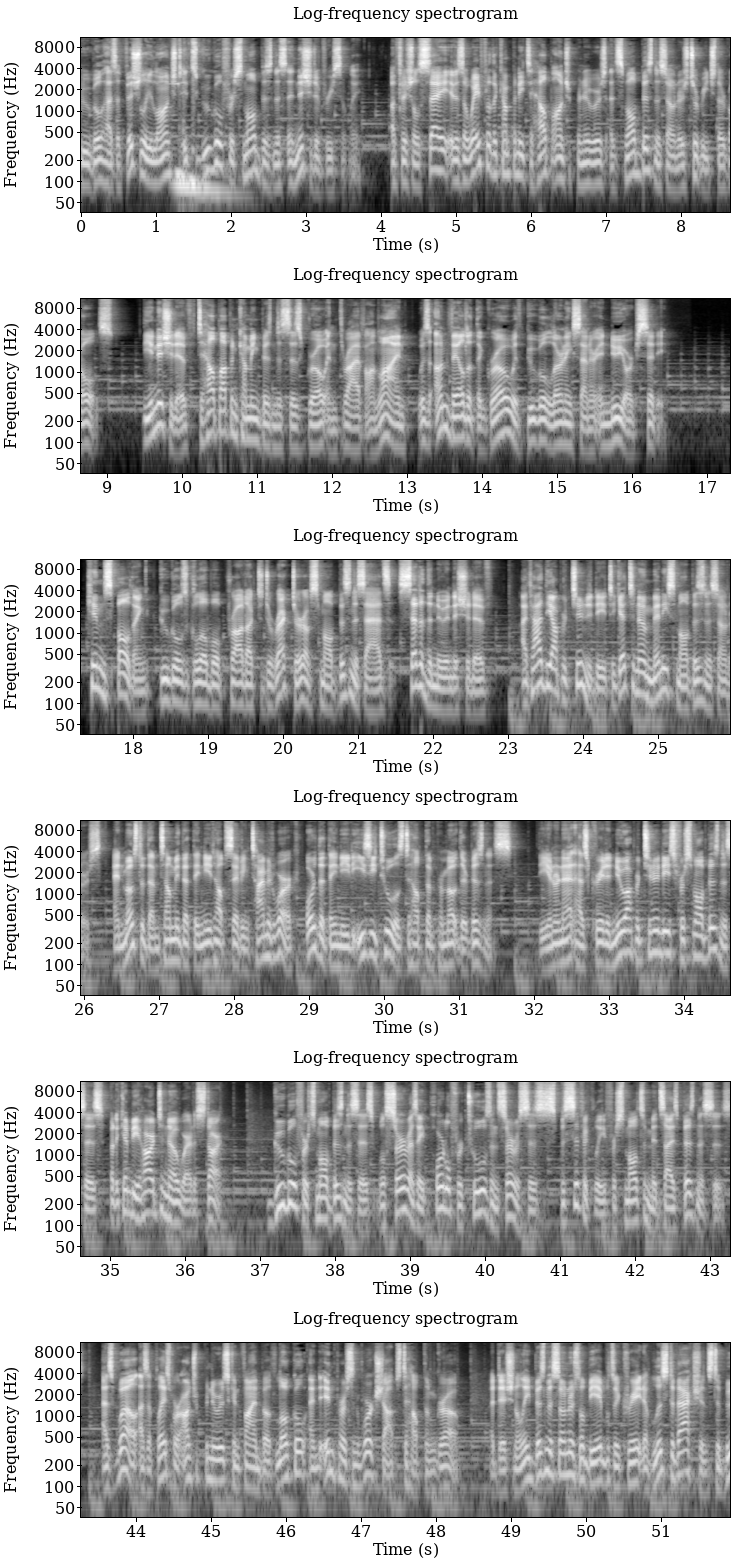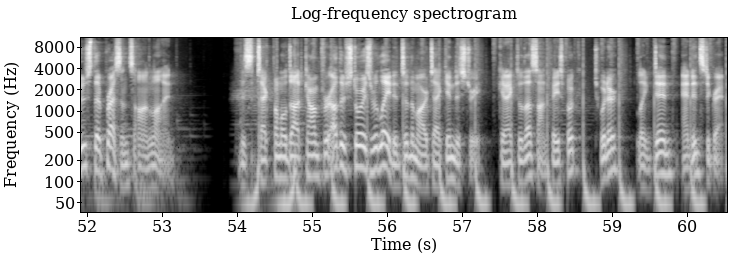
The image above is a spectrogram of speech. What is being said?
Google has officially launched its Google for Small Business initiative recently. Officials say it is a way for the company to help entrepreneurs and small business owners to reach their goals. The initiative, to help up and coming businesses grow and thrive online, was unveiled at the Grow with Google Learning Center in New York City. Kim Spalding, Google's global product director of small business ads, said of the new initiative I've had the opportunity to get to know many small business owners, and most of them tell me that they need help saving time at work or that they need easy tools to help them promote their business. The internet has created new opportunities for small businesses, but it can be hard to know where to start. Google for Small Businesses will serve as a portal for tools and services specifically for small to mid sized businesses, as well as a place where entrepreneurs can find both local and in person workshops to help them grow. Additionally, business owners will be able to create a list of actions to boost their presence online. Visit TechFunnel.com for other stories related to the MarTech industry. Connect with us on Facebook, Twitter, LinkedIn, and Instagram.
